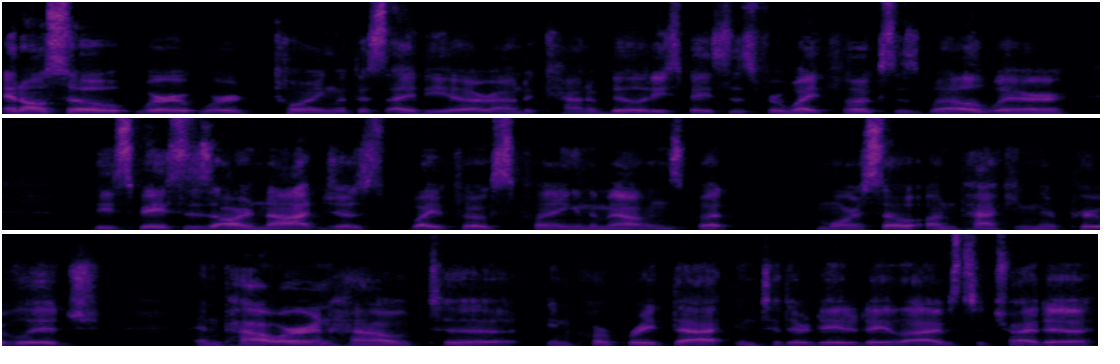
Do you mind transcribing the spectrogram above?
and also we're we're toying with this idea around accountability spaces for white folks as well, where these spaces are not just white folks playing in the mountains, but more so unpacking their privilege and power and how to incorporate that into their day-to-day lives to try to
